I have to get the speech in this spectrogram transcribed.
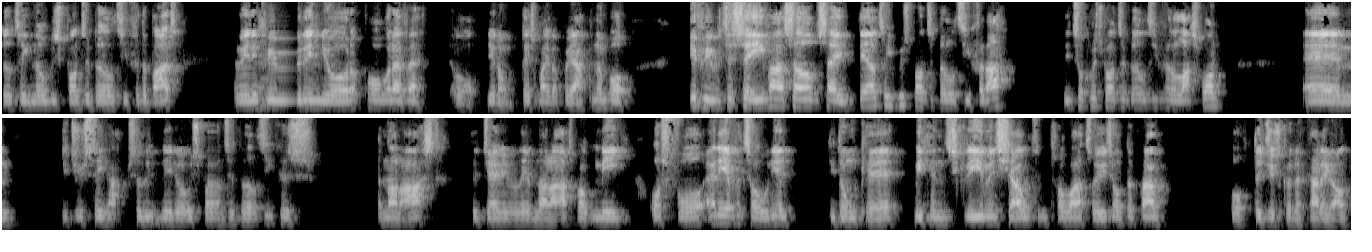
they'll take no responsibility for the bad. I mean, if we were in Europe or whatever, or you know, this might not be happening, but if we were to save ourselves, say they'll take responsibility for that. they took responsibility for the last one. Um, they just take absolutely no responsibility because they're not asked. They genuinely have not asked about me, us four, any Evertonian. They don't care. We can scream and shout and throw our toys out the pram, but they're just going to carry on.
